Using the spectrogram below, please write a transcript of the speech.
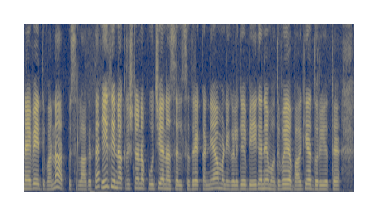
ನೈವೇದ್ಯವನ್ನು ಅರ್ಪಿಸಲಾಗುತ್ತೆ. ಈ ದಿನ ಕೃಷ್ಣನ ಪೂಜೆಯನ್ನು ಸಲ್ಲಿಸಿದ್ರೆ ಕನ್ಯಾಮಣಿಗಳಿಗೆ ಬೇಗನೆ ಮದುವೆಯ ಭಾಗ್ಯ ದೊರೆಯುತ್ತೆ.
